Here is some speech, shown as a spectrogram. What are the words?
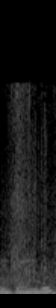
your baby?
